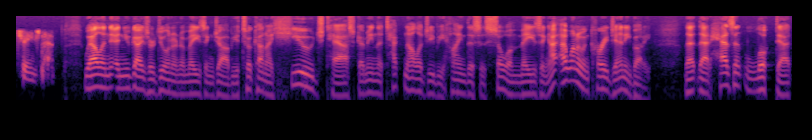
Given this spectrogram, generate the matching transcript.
change that. Well, and, and you guys are doing an amazing job. You took on a huge task. I mean, the technology behind this is so amazing. I, I want to encourage anybody that, that hasn't looked at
